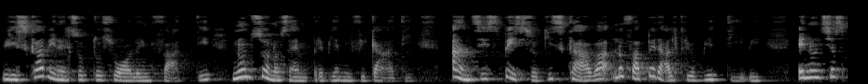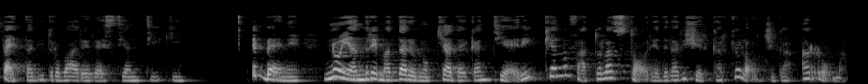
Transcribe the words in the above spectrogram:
Gli scavi nel sottosuolo, infatti, non sono sempre pianificati, anzi spesso chi scava lo fa per altri obiettivi e non si aspetta di trovare resti antichi. Ebbene, noi andremo a dare un'occhiata ai cantieri che hanno fatto la storia della ricerca archeologica a Roma.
